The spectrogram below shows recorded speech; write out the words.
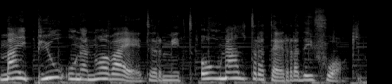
mai più una nuova Eternit o un'altra terra dei fuochi.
